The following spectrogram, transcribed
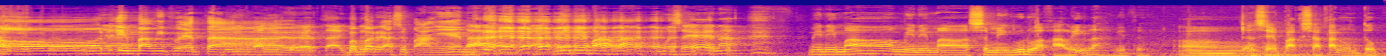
Oh, gitu. diimbangi ku eta. Diimbangi ku eta, gitu. Babari asup angin. Nah, nah, minimal lah, menurut saya enak minimal minimal seminggu dua kali lah gitu. Oh. Dan saya paksakan untuk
